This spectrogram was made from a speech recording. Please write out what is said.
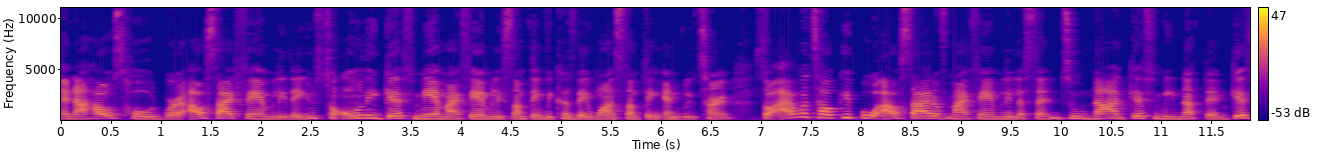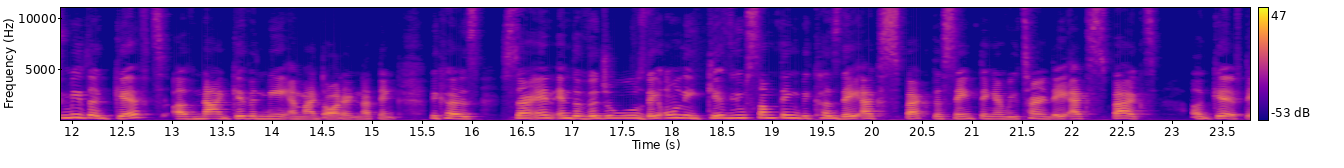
in a household where outside family, they used to only give me and my family something because they want something in return. So I would tell people outside of my family, listen, do not give me nothing. Give me the gift of not giving me and my daughter nothing because certain individuals, they only give you something because they expect the same thing in return. They expect a gift.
